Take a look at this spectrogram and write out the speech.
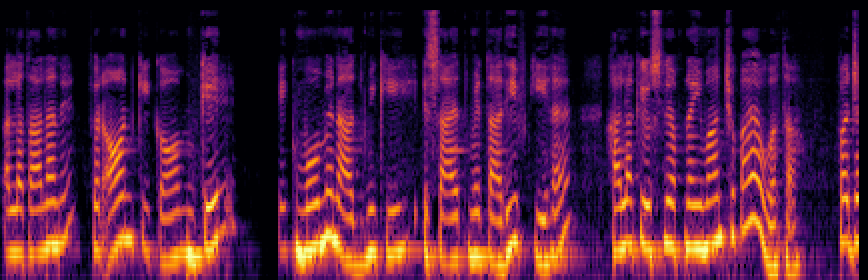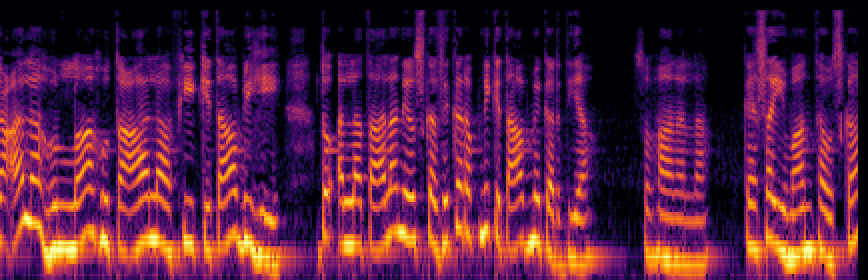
اللہ تعالیٰ نے فرعون کی قوم کے ایک مومن آدمی کی عیسائیت میں تعریف کی ہے۔ حالانکہ اس نے اپنا ایمان چھپایا ہوا تھا۔ فجا اللہ تعالی فی کتاب ہی تو اللہ تعالیٰ نے اس کا ذکر اپنی کتاب میں کر دیا۔ سبحان اللہ۔ کیسا ایمان تھا اس کا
